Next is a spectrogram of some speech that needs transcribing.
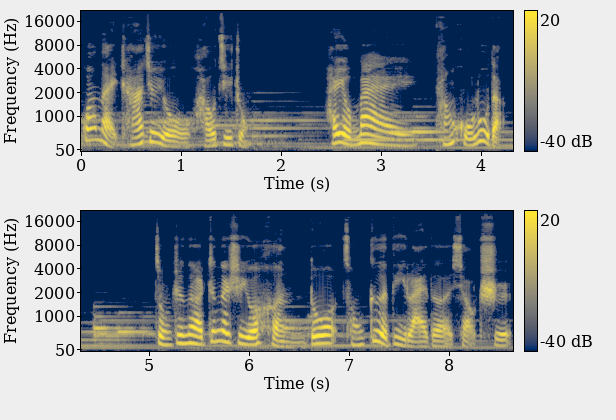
光奶茶就有好几种，还有卖糖葫芦的。总之呢，真的是有很多从各地来的小吃，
